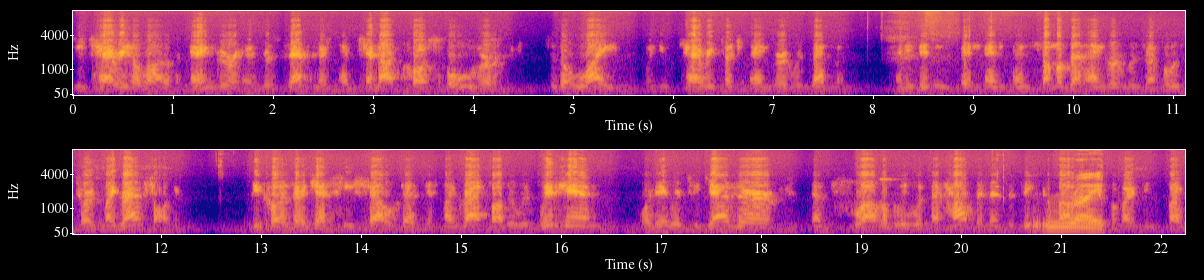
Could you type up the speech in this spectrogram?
he carried a lot of anger and resentment and cannot cross over to the light when you carry such anger and resentment. And he didn't, and, and, and some of that anger and resentment was towards my grandfather because I guess he felt that if my grandfather was with him or they were together, that probably wouldn't have happened. And to think about right. it, I think my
